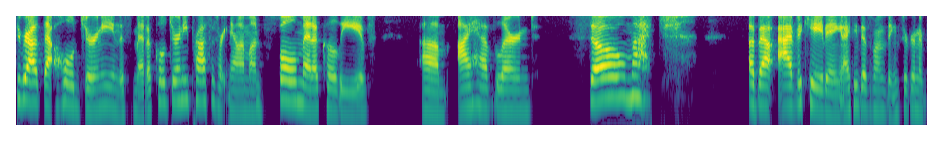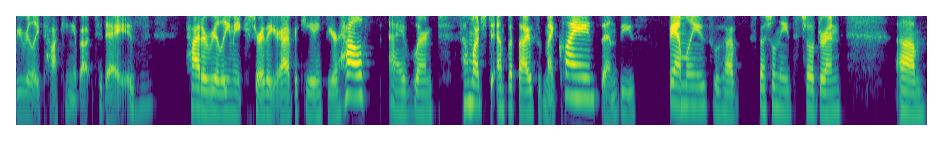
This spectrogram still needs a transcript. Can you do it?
throughout that whole journey in this medical journey process. Right now, I'm on full medical leave. Um, I have learned so much about advocating. I think that's one of the things we're going to be really talking about today is mm-hmm. how to really make sure that you're advocating for your health. I've learned so much to empathize with my clients and these families who have special needs children. Um,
